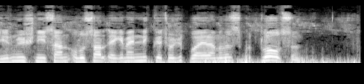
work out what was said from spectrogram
23 Nisan Ulusal Egemenlik ve Çocuk Bayramınız kutlu olsun.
